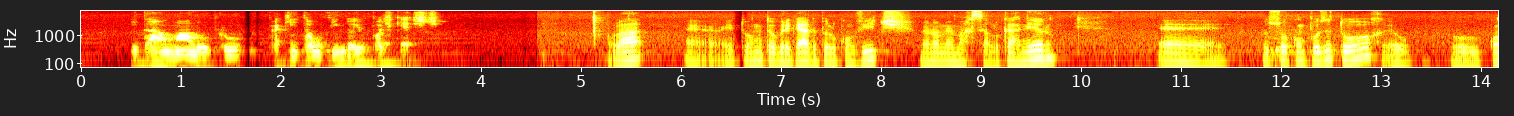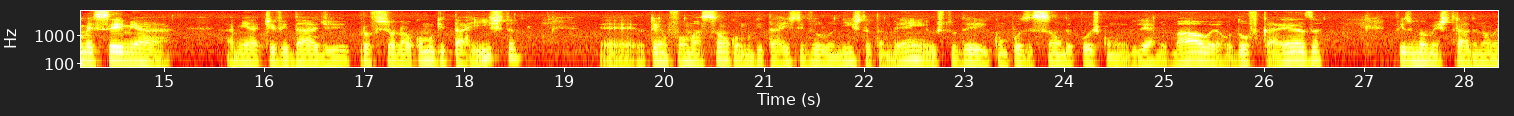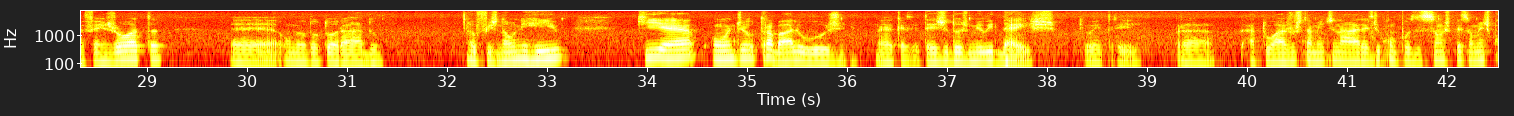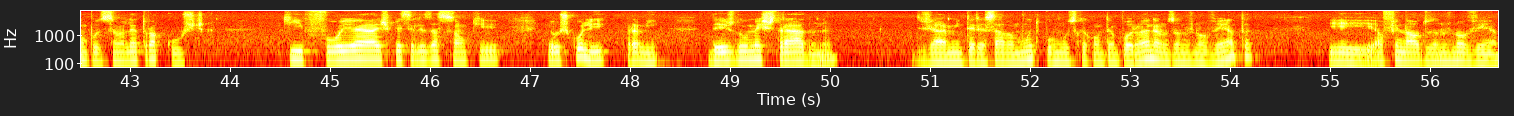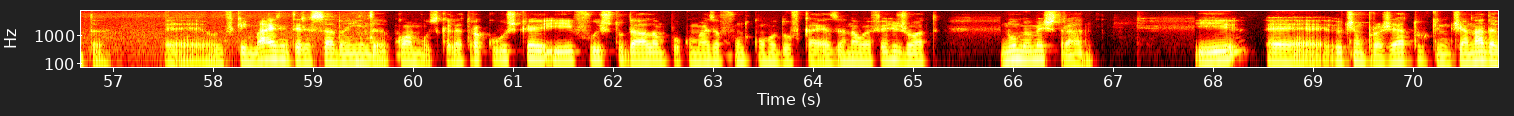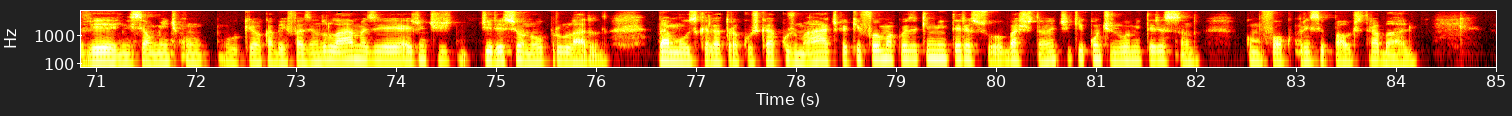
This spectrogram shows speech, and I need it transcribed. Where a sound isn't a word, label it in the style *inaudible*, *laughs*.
e dar um alô para quem está ouvindo aí o podcast. Olá, é, Heitor, muito obrigado pelo convite. Meu nome é Marcelo Carneiro. É, eu sou compositor, eu eu comecei minha, a minha atividade profissional como guitarrista. É, eu tenho formação como guitarrista e violonista também. Eu estudei composição depois com Guilherme Bauer, Rodolfo Caesa. Fiz o meu mestrado na UFRJ. É, o meu doutorado eu fiz na Unirio, que é onde eu trabalho hoje. Né? Quer dizer, desde 2010 que eu entrei para atuar justamente na área de composição, especialmente composição eletroacústica, que foi a especialização que eu escolhi para mim desde o mestrado, né? Já me interessava muito por música contemporânea nos anos 90 e ao final dos anos 90 é, eu fiquei mais interessado ainda com a música eletroacústica e fui estudá-la um pouco mais a fundo com Rodolfo Caeser na UFRJ no meu mestrado. E é, eu tinha um projeto que não tinha nada a ver inicialmente com o que eu acabei fazendo lá, mas a gente direcionou para o lado da música eletroacústica acusmática, que foi uma coisa que me interessou bastante e que continua me interessando como foco principal de trabalho.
